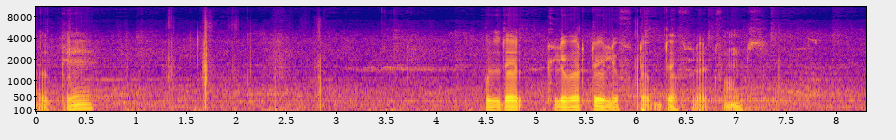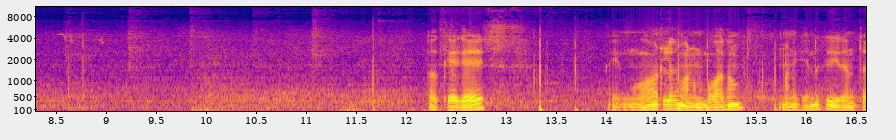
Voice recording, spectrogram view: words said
Okay pull the lever to lift up the platforms okay guys అవి మూవ్ అవ్వట్లేదు మనం పోదాం మనకెందుకు ఇదంతా?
